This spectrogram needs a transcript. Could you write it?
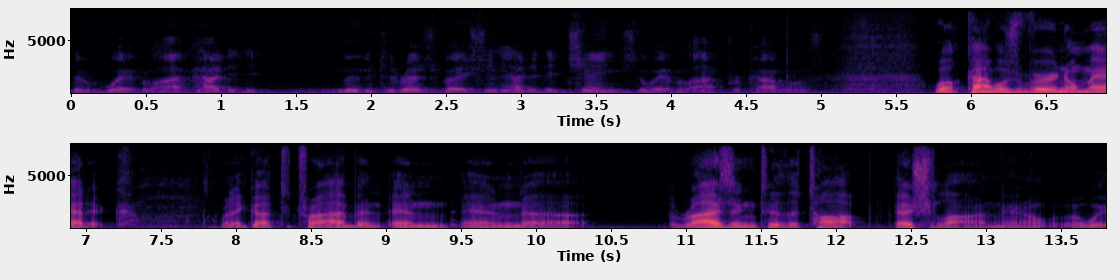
the way of life? How did it move into the reservation? How did it change the way of life for Kiowas? Well, Kiowas were very nomadic when it got to tribe, and and and uh, rising to the top echelon. You know, we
